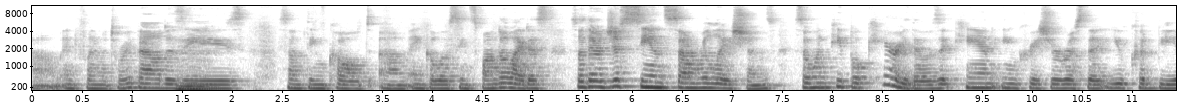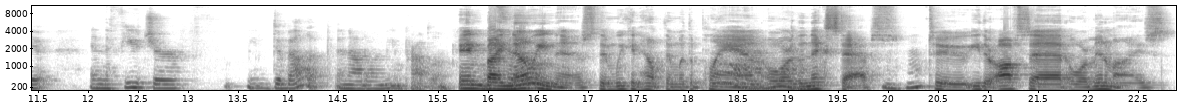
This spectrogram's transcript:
um, inflammatory bowel disease, something called um, ankylosing spondylitis. So they're just seeing some relations. So when people carry those, it can increase your risk that you could be in the future develop an autoimmune problem. And by So- knowing this, then we can help them with a plan Yeah, or yeah. Mm-hmm. the next steps to either offset or minimize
